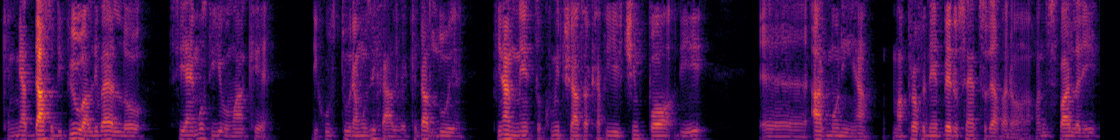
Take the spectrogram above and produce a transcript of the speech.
che mi ha dato di più a livello sia emotivo ma anche di cultura musicale perché da lui finalmente ho cominciato a capirci un po' di eh, armonia ma proprio nel vero senso della parola quando si parla di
